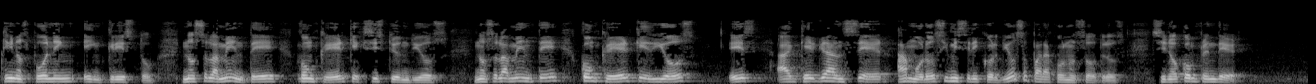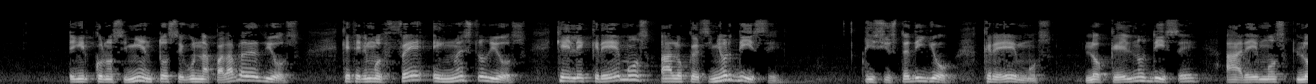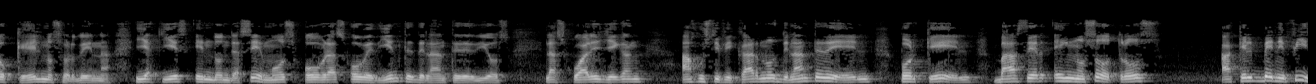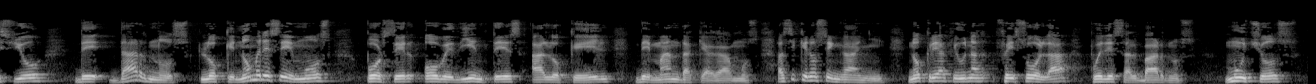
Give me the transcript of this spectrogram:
y nos ponen en Cristo. No solamente con creer que existe un Dios, no solamente con creer que Dios es aquel gran ser amoroso y misericordioso para con nosotros, sino comprender en el conocimiento, según la palabra de Dios, que tenemos fe en nuestro Dios, que le creemos a lo que el Señor dice. Y si usted y yo creemos lo que Él nos dice, haremos lo que Él nos ordena. Y aquí es en donde hacemos obras obedientes delante de Dios, las cuales llegan a justificarnos delante de Él, porque Él va a hacer en nosotros aquel beneficio de darnos lo que no merecemos por ser obedientes a lo que Él demanda que hagamos. Así que no se engañe, no crea que una fe sola puede salvarnos. Muchos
